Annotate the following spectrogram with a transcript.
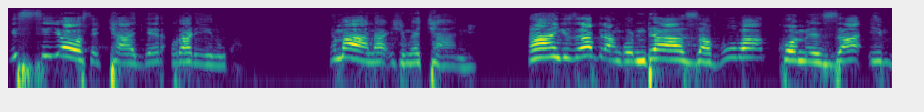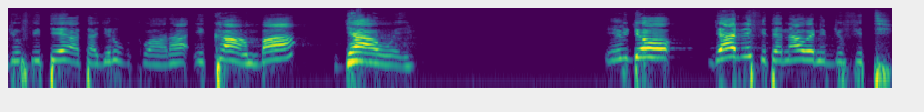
isi yose cyagera urarindwa. Imana ishimwe cyane. Rangiza arabwira ngo ndaza vuba komeza ibyo ufite hatagira ugutwara ikamba ryawe. Ibyo byari rifite nawe ni byo ufite.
